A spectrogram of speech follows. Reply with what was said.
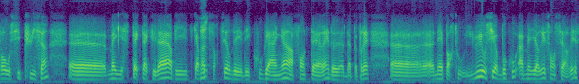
pas aussi puissant, euh, mais il est spectaculaire, puis il est capable mm. de sortir des, des, coups gagnants en fond de terrain d'à peu près euh, n'importe où. Lui aussi a beaucoup amélioré son service,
